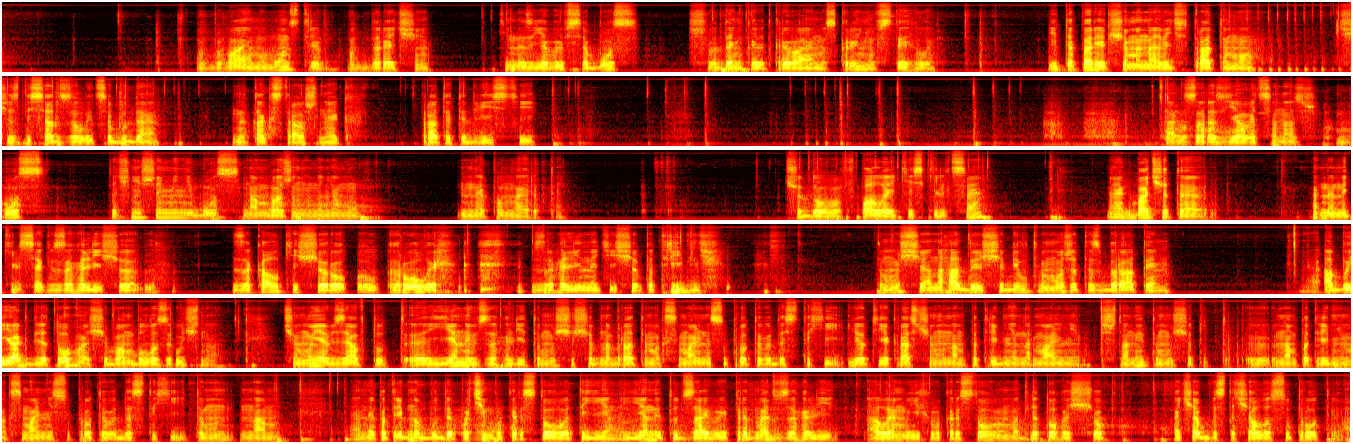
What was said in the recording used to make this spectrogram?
Вбиваємо монстрів. От, до речі, поки не з'явився бос. Швиденько відкриваємо скриню, встигли. І тепер, якщо ми навіть втратимо 60 золи, це буде не так страшно, як втратити 200. Так, зараз з'явиться наш бос, точніше міні-бос. Нам бажано на ньому не померти. Чудово, впало якесь кільце. Ну, як бачите, в мене на кільцях взагалі що закалки, що роли взагалі не ті, що потрібні. Тому що нагадую, що білд ви можете збирати аби як для того, щоб вам було зручно. Чому я взяв тут е, єни взагалі? Тому що щоб набрати максимальне супротиви до стихій. І от якраз чому нам потрібні нормальні штани, тому що тут е, нам потрібні максимальні супротиви до стихій. Тому нам е, не потрібно буде потім використовувати єни. Єни тут зайвий предмет взагалі, але ми їх використовуємо для того, щоб хоча б вистачало супротиву.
